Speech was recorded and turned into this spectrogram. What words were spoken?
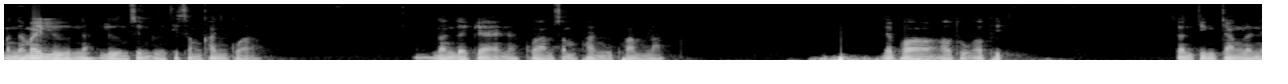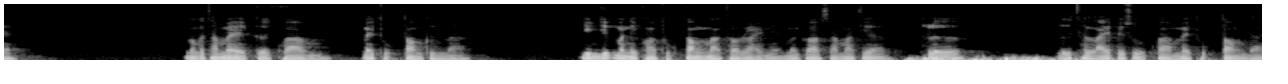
มันทำให้ลืมนะลืมสิ่งอื่นที่สำคัญกว่า นั่นได้แก่นะความสัมพันธ์หรือความรัก และพอเอาถูกเอาผิด กันจริงจังแล้วเนี่ย มันก็ทำให้เกิดความไม่ถูกต้องขึ้นมา ยิ่งยึดมันในความถูกต้องมากเท่าไหร่เนี่ย มันก็สามารถที่จะเผลอ หรือถลายไปสู่ความไม่ถูกต้องได้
